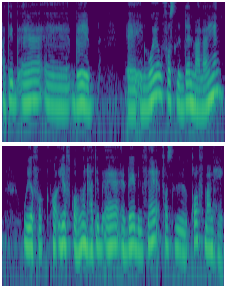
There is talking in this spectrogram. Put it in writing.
هتبقى باب الواو فصل الدال مع العين ويفقهون هتبقى باب الفاء فصل القاف مع الهاء.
